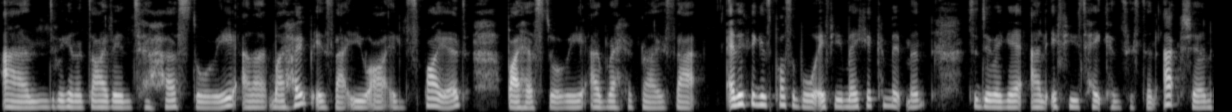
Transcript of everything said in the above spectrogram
and we're going to dive into her story. And my hope is that you are inspired by her story and recognize that Anything is possible if you make a commitment to doing it, and if you take consistent action,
